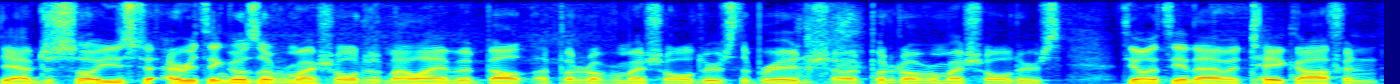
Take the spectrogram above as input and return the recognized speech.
yeah, I'm just so used to everything goes over my shoulders. My lineman belt, I put it over my shoulders. The bridge, I would put it over my shoulders. The only thing that I would take off and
